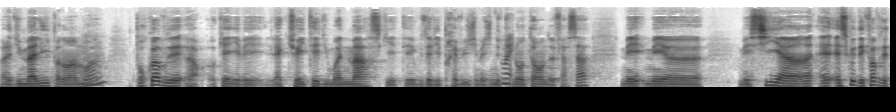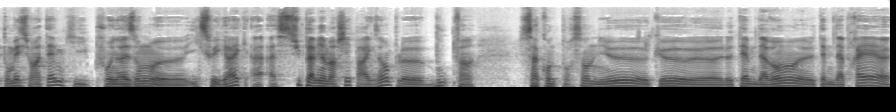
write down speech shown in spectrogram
voilà, du Mali pendant un mois. Mhm. Pourquoi vous avez, alors, ok, il y avait l'actualité du mois de mars qui était, vous aviez prévu, j'imagine, depuis Ouais. longtemps de faire ça, mais, mais, euh, mais un, est-ce que des fois vous êtes tombé sur un thème qui, pour une raison euh, X ou Y, a, a super bien marché, par exemple, euh, enfin, 50% de mieux que euh, le thème d'avant, euh, le thème d'après, euh,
